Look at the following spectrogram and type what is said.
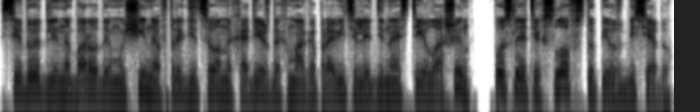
седой длиннобородый мужчина в традиционных одеждах мага-правителя династии Лашин, после этих слов вступил в беседу.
